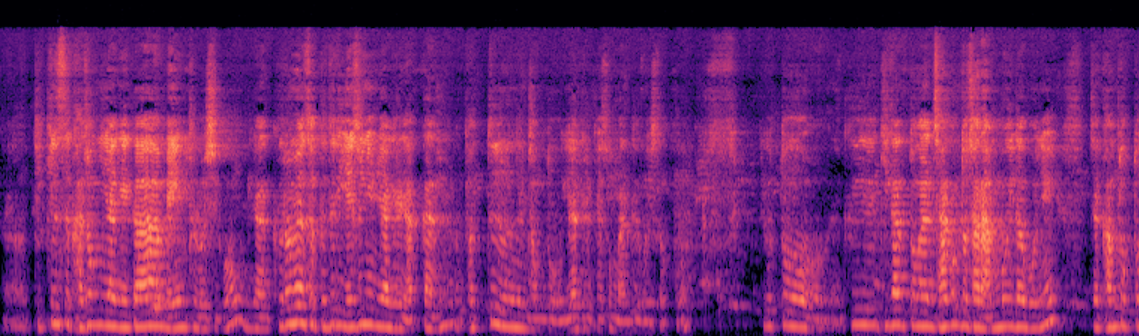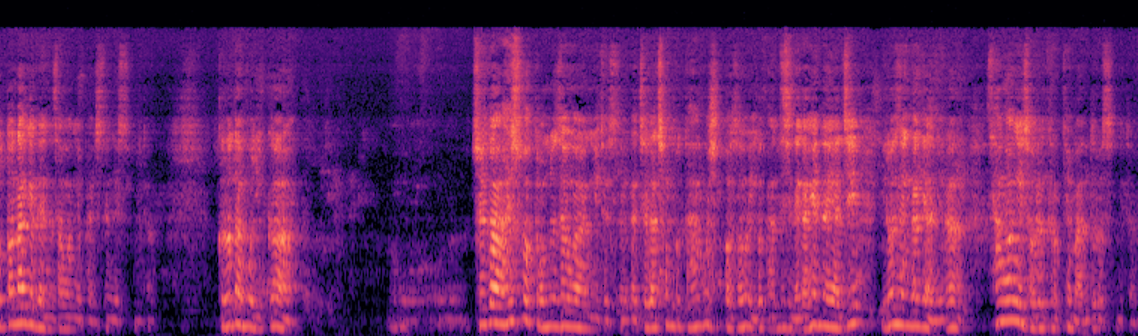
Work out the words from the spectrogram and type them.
어, 디킨스 가족 이야기가 메인 플롯이고 그냥 그러면서 그들이 예수님 이야기를 약간 곁드는 정도 이야기를 계속 만들고 있었고 그리고 또 그 기간 동안 자금도 잘 안 모이다 보니 이제 감독도 떠나게 되는 상황이 발생했습니다. 그러다 보니까 어, 제가 할 수밖에 없는 상황이 됐어요. 그러니까 제가 처음부터 하고 싶어서 이거 반드시 내가 해내야지 이런 생각이 아니라 상황이 저를 그렇게 만들었습니다.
